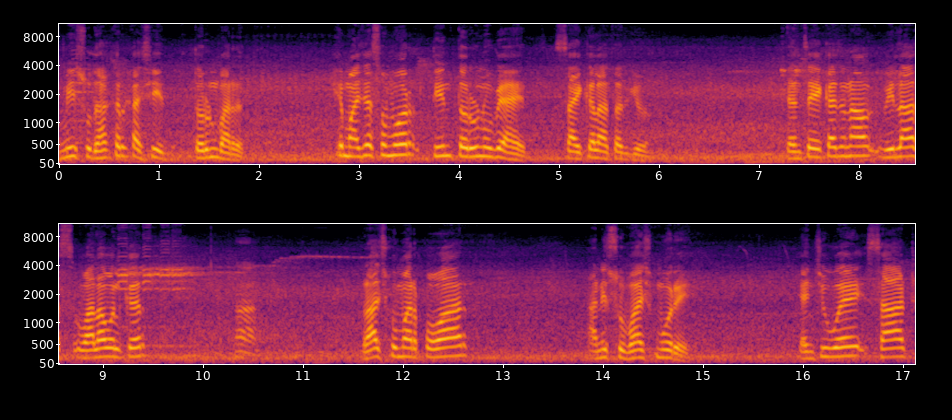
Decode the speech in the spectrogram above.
मी सुधाकर काशीद तरुण भारत. हे माझ्यासमोर तीन तरुण उभे आहेत सायकल हातात घेऊन. त्यांचं एकाचं नाव विलास वालावलकर हां. राजकुमार पवार आणि सुभाष मोरे. यांची वय साठ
